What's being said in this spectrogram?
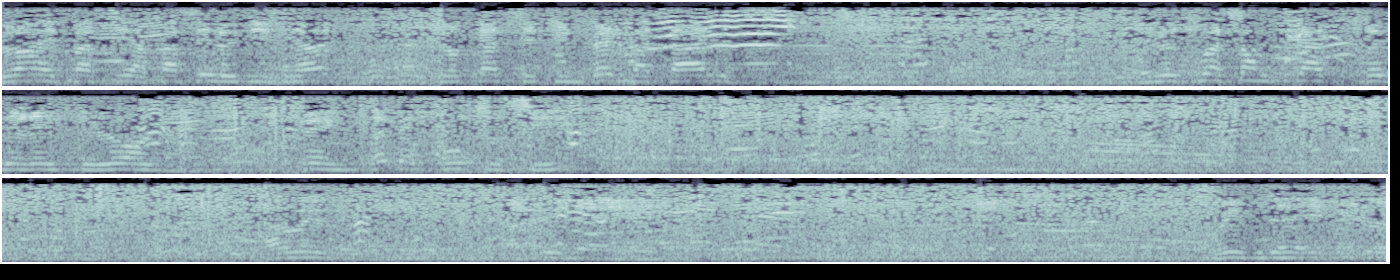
Le 1 est passé, a passé le 19. Sur 4, c'est une belle bataille. Et le 64, Frédéric Long, fait une très belle course aussi. Ah oui, oui. Ah, Oui, vous avez vu le,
